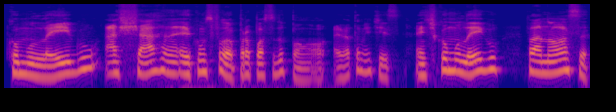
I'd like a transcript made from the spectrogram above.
como leigo, achar, né? É como você falou, a proposta do pão. É exatamente isso. A gente, como leigo, fala, nossa,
